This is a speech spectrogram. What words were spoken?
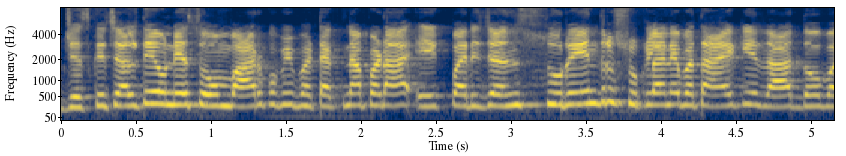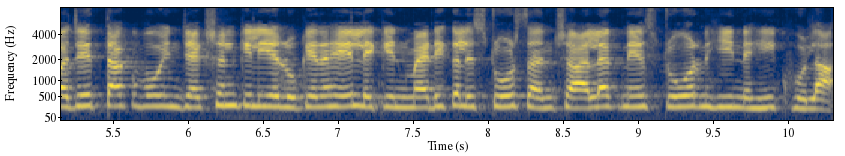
जिसके चलते उन्हें उन्हें सोमवार को भी भटकना पड़ा। एक परिजन सुरेंद्र शुक्ला ने बताया कि रात दो बजे तक वो इंजेक्शन के लिए रुके रहे, लेकिन मेडिकल स्टोर संचालक ने स्टोर ही नहीं खोला।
